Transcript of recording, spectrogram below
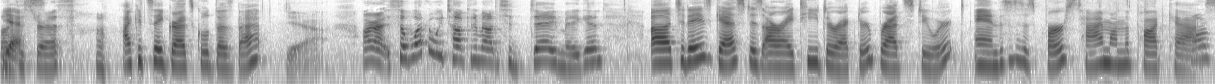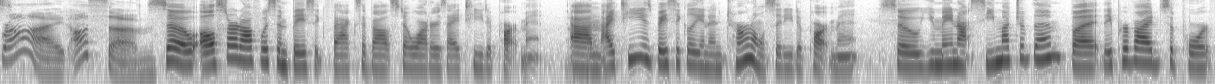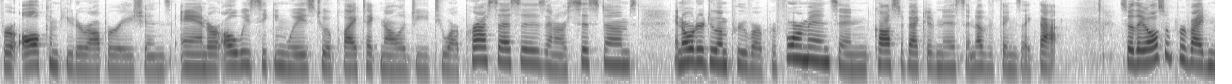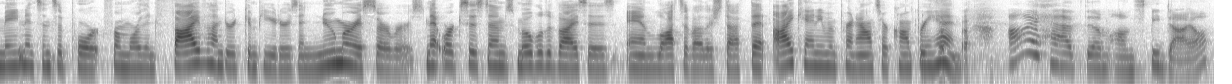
Lots Yes. stress. I could say grad school does that. yeah. All right. So what are we talking about today, Megan? Uh, today's guest is our IT director, Brad Stewart, and this is his first time on the All podcast. right. Awesome. So I'll start off with some basic facts about Stillwater's IT department. Um, IT is basically an internal city department, so you may not see much of them, but they provide support for all computer operations and are always seeking ways to apply technology to our processes and our systems in order to improve our performance and cost effectiveness and other things like that. So they also provide maintenance and support for more than 500 computers and numerous servers, network systems, mobile devices, and lots of other stuff that I can't even pronounce or comprehend. I have them on speed dial,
